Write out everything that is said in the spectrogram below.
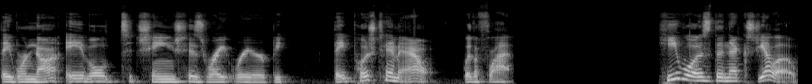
They were not able to change his right rear. Be- they pushed him out with a flat. He was the next yellow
